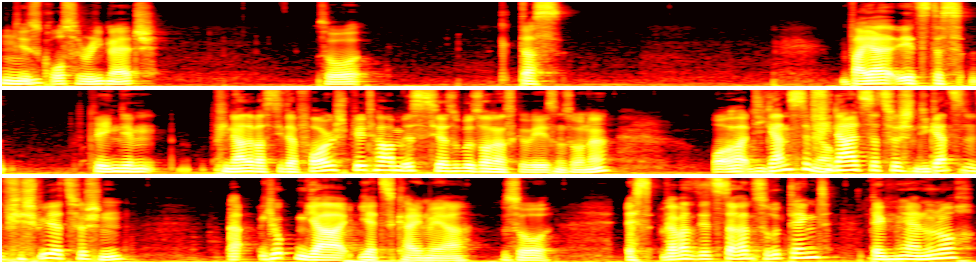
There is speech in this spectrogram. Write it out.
Mhm. dieses große Rematch, so, das war ja jetzt das, wegen dem Finale, was die davor gespielt haben, ist es ja so besonders gewesen, so, ne? Oh, Aber die ganzen Ja. Finals dazwischen, die ganzen vier Spiele dazwischen, äh, jucken ja jetzt kein mehr. So. Es, wenn man jetzt daran zurückdenkt, denkt man ja nur noch,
